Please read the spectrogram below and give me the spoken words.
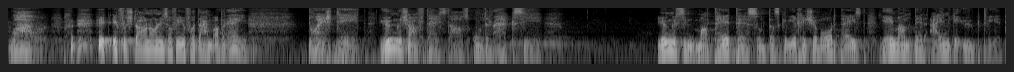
Wow, ich, ich verstehe noch nicht so viel von dem, aber hey, du hast dort, Jüngerschaft heisst das, unterwegs sein. Jünger sind Mathetes und das griechische Wort heißt jemand, der eingeübt wird.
